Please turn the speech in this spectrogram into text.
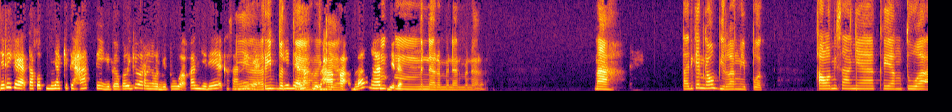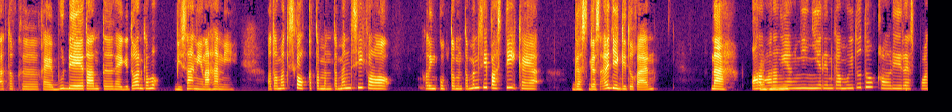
jadi kayak takut menyakiti hati gitu apalagi orang yang lebih tua kan jadinya kesannya Iya, kayak ribet ini ya anak durhaka lagian. banget gitu Mm-mm, benar, benar, benar. Nah, tadi kan kamu bilang nih Put, kalau misalnya ke yang tua atau ke kayak bude, tante, kayak gitu kan kamu bisa nih nahan nih. Otomatis kalau ke teman-teman sih, kalau lingkup teman-teman sih pasti kayak gas-gas aja gitu kan. Nah, orang-orang Mhm. yang nyinyirin kamu itu tuh kalau direspon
